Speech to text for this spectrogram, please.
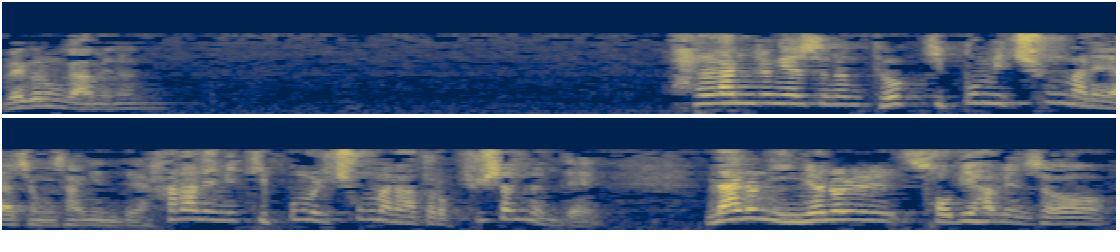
왜 그런가 하면은 환란 중에서는 더 기쁨이 충만해야 정상인데 하나님이 기쁨을 충만하도록 주셨는데 나는 인연을 소비하면서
